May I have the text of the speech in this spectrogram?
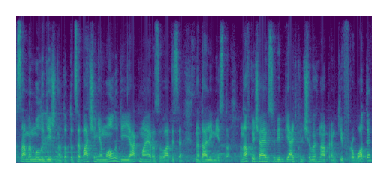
саме молодіжна, тобто це бачення молоді, як має розвиватися надалі місто. Вона включає в собі п'ять ключових напрямків роботи:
